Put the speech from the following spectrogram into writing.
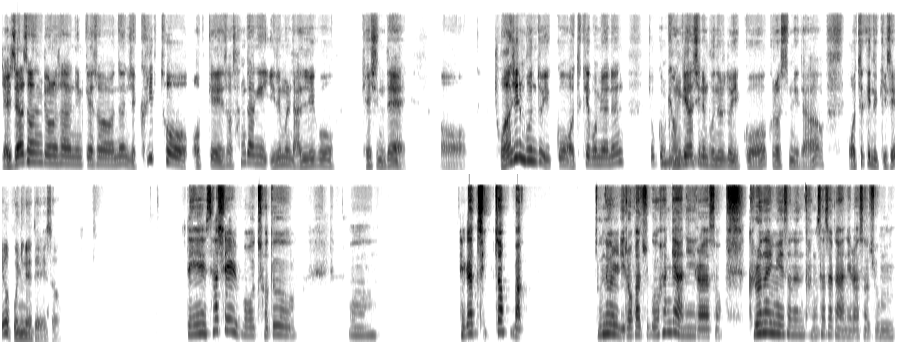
예자선 변호사님께서는 이제 crypto 업계에서 상당히 이름을 날리고 계신데, 어, 좋아하시는 분도 있고, 어떻게 보면은 조금 경계하시는 분들도 있고, 그렇습니다. 어떻게 느끼세요? 본인에 대해서? 네, 사실 뭐 저도, 어, 제가 직접 막 돈을 잃어가지고 한 게 아니라서 그런 의미에서는 당사자가 아니라서 좀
